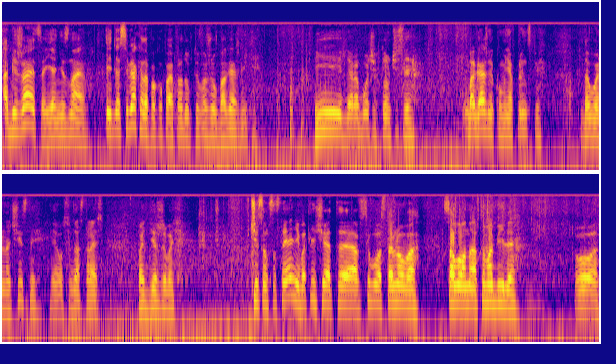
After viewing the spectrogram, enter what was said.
обижается, я не знаю. И для себя, когда покупаю продукты, вожу в багажнике. И для рабочих в том числе. Багажник у меня, в принципе, довольно чистый. Я его всегда стараюсь поддерживать в чистом состоянии, в отличие от э, всего остального салона автомобиля. Вот.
